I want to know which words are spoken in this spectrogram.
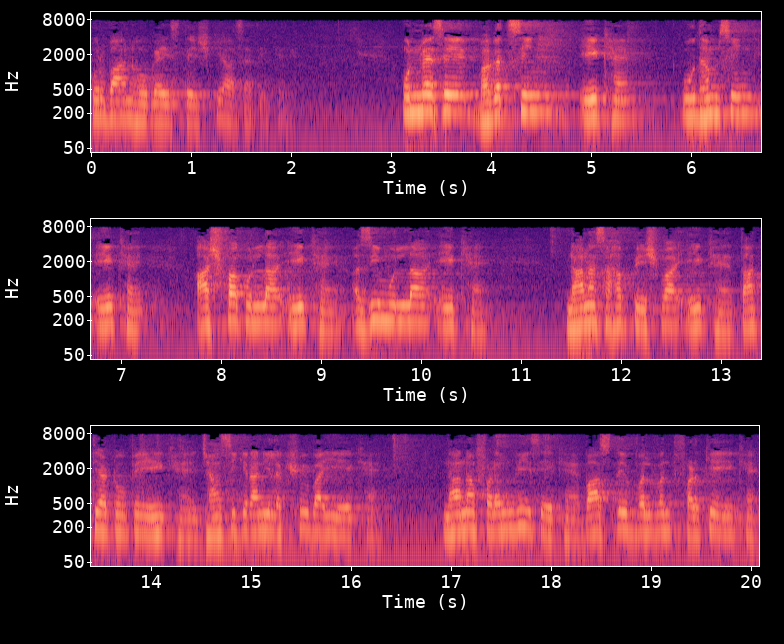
कुर्बान हो गए इस देश की आज़ादी के लिए। उनमें से भगत सिंह एक हैं, ऊधम सिंह एक हैं, आशफाकुल्ला एक हैं, अजीमुल्ला एक हैं, नाना साहब पेशवा एक हैं, तात्या टोपे एक हैं, झांसी की रानी लक्ष्मीबाई एक हैं, नाना फड़नवीस एक हैं, वासुदेव बलवंत फड़के एक हैं।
